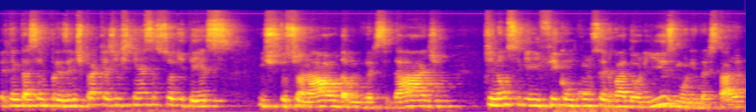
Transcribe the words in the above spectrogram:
Ele tem que estar sempre presente para que a gente tenha essa solidez institucional da universidade, que não significa um conservadorismo universitário.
